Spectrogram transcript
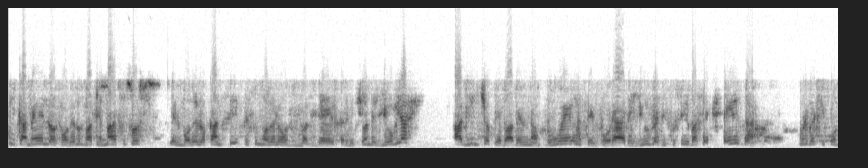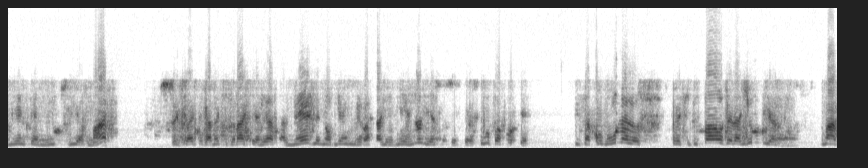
y también los modelos matemáticos, el modelo CANSI, que es un modelo de predicción de lluvias, ha dicho que va a haber una buena temporada de lluvias, inclusive va a ser extensa, una vez que comience en unos días más. Pues prácticamente gracias hasta el mes de noviembre va a estar lloviendo y eso se preocupa porque si se acumulan los precipitados de la lluvia, más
